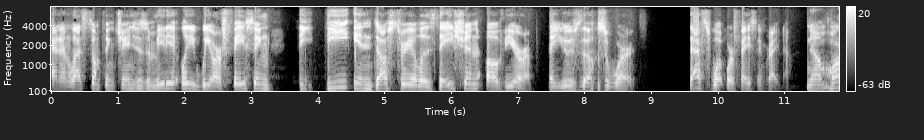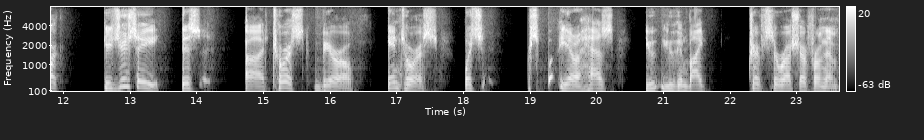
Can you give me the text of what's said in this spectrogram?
and unless something changes immediately, we are facing the deindustrialization of Europe. They use those words. That's what we're facing right now. Now, Mark, did you see this uh, tourist bureau, in Intourist, which you know has you you can buy trips to Russia from them,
